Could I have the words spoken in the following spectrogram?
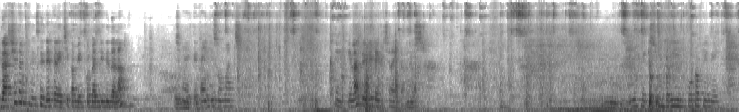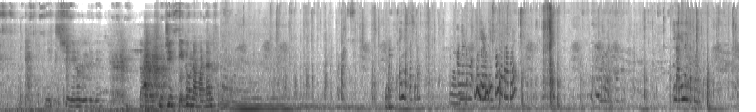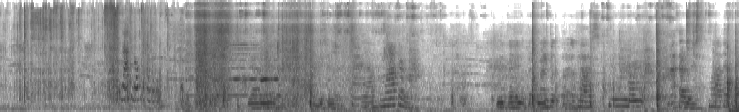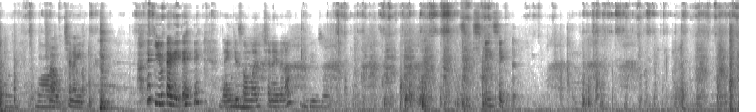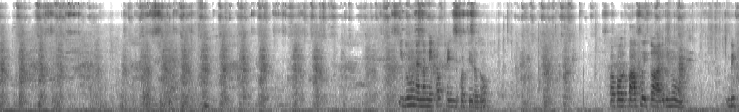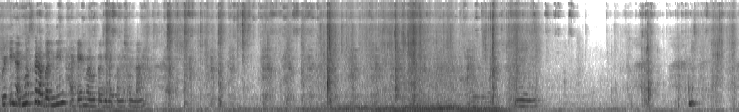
ಇದು ಅರ್ಷಿತಾ ಫ್ರೆಂಡ್ಸ್ ಇದೇ ಥರ ಹೆಚ್ಚು ಕಮ್ಮಿ ಇಟ್ಕೊ ಬಂದಿದ್ದಲ್ಲ ಚೆನ್ನಾಗೈತೆ ಥ್ಯಾಂಕ್ ಯು ಸೋ ಮಚ್ ಎಲ್ಲ ತ್ರೀ ಟೈಪ್ ಚೆನ್ನಾಗಿದೆ ಆಲ್ಮೋಸ್ಟ್ ನೆಕ್ಸ್ಟ್ ಬರೀ ಫೋಟೋ ಫ್ರೇಮ್ ನೆಕ್ಸ್ಟ್ ಏನೋ ವೇಟ್ ಇದೆ. ಇದು ನಮ್ಮ ಅಣ್ಣನ ಮಾತಾಡು ಇದು ಗ್ಲಾಸ್ ಮಾತಾಡು ಚೆನ್ನಾಗಿದೆ ಕ್ಯೂಟ್ ಆಗೈತೆ. ಥ್ಯಾಂಕ್ ಯು ಸೋ ಮಚ್ ಚೆನ್ನಾಗಿದಲ್ಲ ಸಿಕ್ಸ್ ಪೀಸ್ ಸೆಟ್ ಇದು ನನ್ನ ಮೇಕಪ್ ಫ್ರೆಂಡ್ ಕೊಟ್ಟಿರೋದು. ಪಾಪ ಅವ್ರ ಪಾಪು ಇತ್ತು ಆದ್ರೂ ಬಿಟ್ಬಿಟ್ಟು ನನಗೋಸ್ಕರ ಬಂದು ಅಟೆಂಡ್ ಮಾಡ್ಬಿಟ್ಟು ಹೋಗಿದೆ ಫಂಕ್ಷನ್ನ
